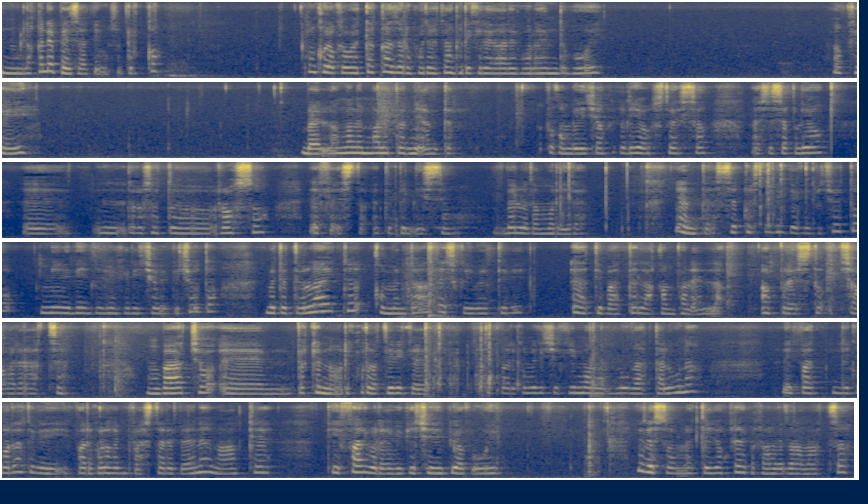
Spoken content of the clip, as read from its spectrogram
nulla, che ne pensate di questo trucco? Con quello che avete a casa lo potete anche ricreare volendo voi. Ok. Bello, non è male per niente. Poi come dice anche Clio stessa, la stessa Clio, eh, il rossetto rosso è festa ed è bellissimo. Bello da morire. Niente, se questo video vi è piaciuto mini video che vi è piaciuto mettete un like commentate iscrivetevi e attivate la campanella. A presto ciao ragazze. Un bacio e perché no ricordatevi che di fare come dice kimono blu gatta luna. Ricordatevi di fare quello che vi fa stare bene ma anche di fare quello che vi piace di più a voi. Io adesso metto gli occhiali perché non vedo la mazza.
